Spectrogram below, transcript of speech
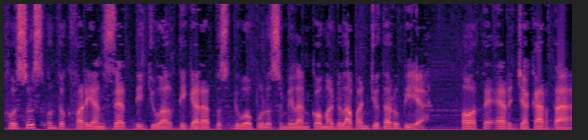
Khusus untuk varian Z dijual 329,8 juta rupiah, OTR Jakarta,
